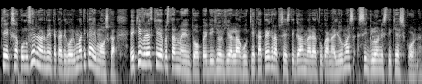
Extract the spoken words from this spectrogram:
και εξακολουθεί να αρνείται κατηγορηματικά η Μόσχα. Εκεί βρέθηκε η απεσταλμένη του Όπεν, η Γεωργία Λαγού, και κατέγραψε στην κάμερα του καναλιού μας συγκλονιστικέ εικόνε.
